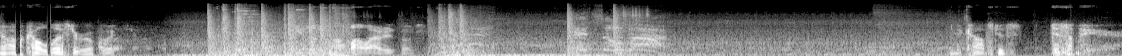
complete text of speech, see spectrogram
know, I'll call Lester real quick. You look at all my ladders, don't you? And the cops just disappear.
